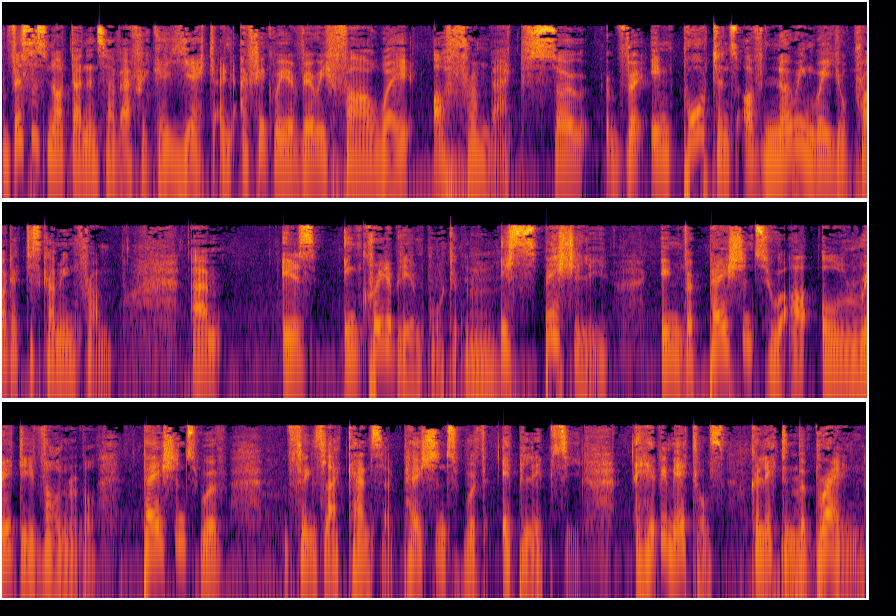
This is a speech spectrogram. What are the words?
this is not done in South Africa yet, and I think we are very far away off from that. So the importance of knowing where your product is coming from um, is incredibly important, especially in the patients who are already vulnerable, patients with things like cancer, patients with epilepsy, heavy metals collect in the brain.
